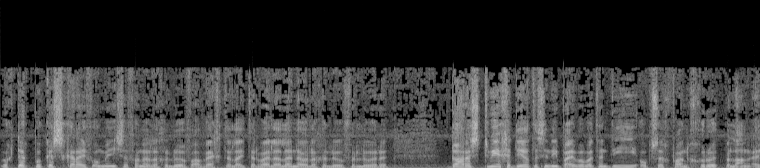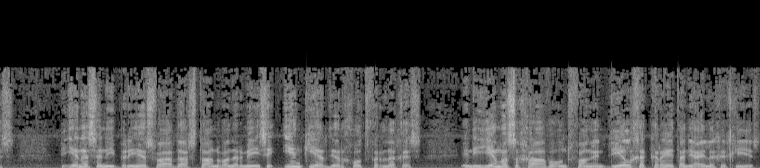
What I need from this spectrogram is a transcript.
ook dik boeke skryf om mense van hulle geloof af weg te lei terwyl hulle nou hulle geloof verloor het. Daar is twee gedeeltes in die Bybel wat in die opsig van groot belang is. Die een is in Hebreërs waar daar staan wanneer mense een keer deur God verlig is en die hemelse gawe ontvang en deel gekry het aan die Heilige Gees,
